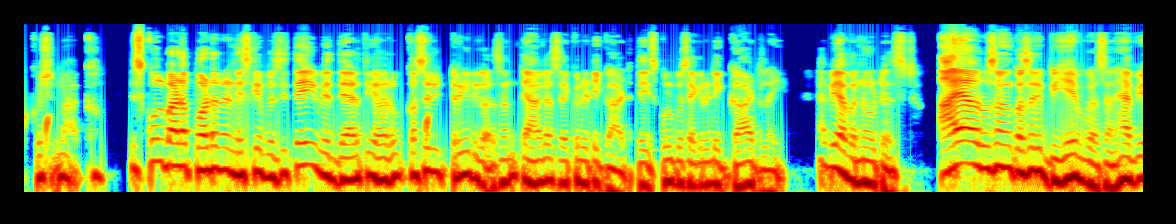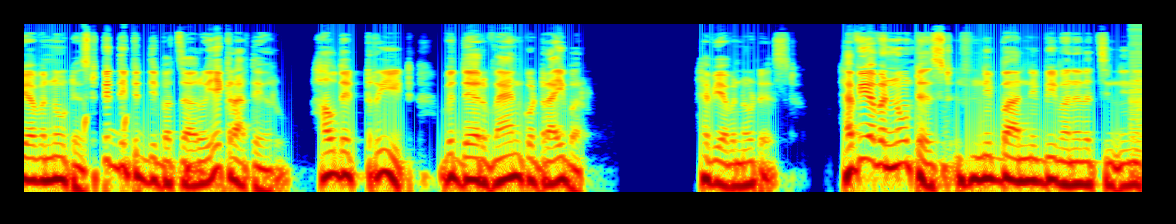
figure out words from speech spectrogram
क्वेसन मार्क स्कुलबाट पढेर निस्केपछि त्यही विद्यार्थीहरू कसरी ट्रिट गर्छन्? त्यहाँका सेक्युरिटी गार्ड त्यही स्कुलको सेक्युरिटी गार्डलाई हेभ यु एभर नोटिस्ड आयाहरूसँग कसरी बिहेभ गर्छन् हेभ यु एभर नोटिस्ड पिद्दी पिद्दी बच्चाहरू एक रातेहरू how they treat with their भ्यानको driver have you ever noticed have you ever noticed निब्बा निब्बी भनेर चिनिने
